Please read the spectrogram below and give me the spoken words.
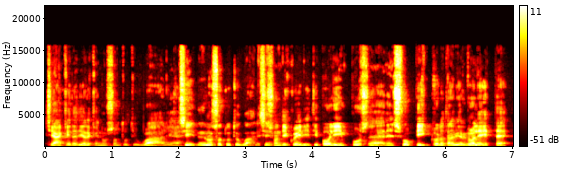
c'è anche da dire che non sono tutti uguali. Eh. Sì, non sono tutti uguali. Ci sì. sono di quelli tipo Olympus, eh, nel suo piccolo, tra virgolette,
